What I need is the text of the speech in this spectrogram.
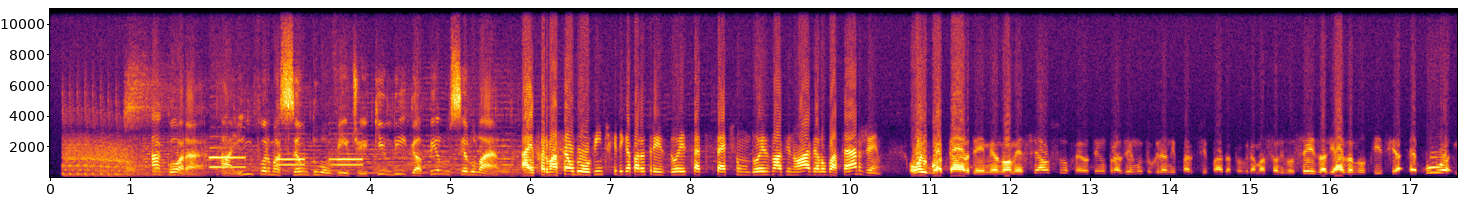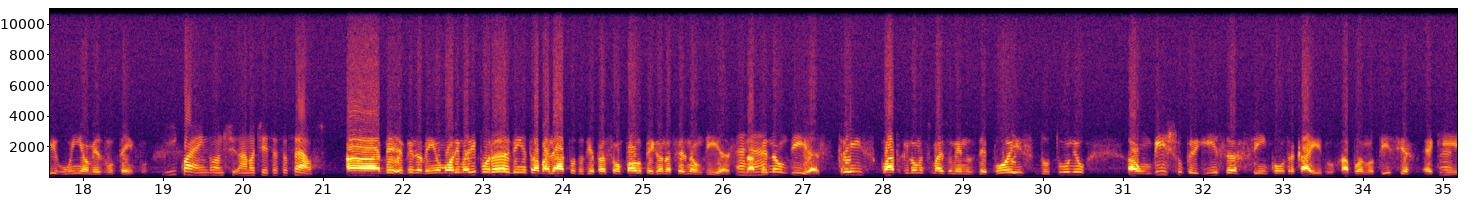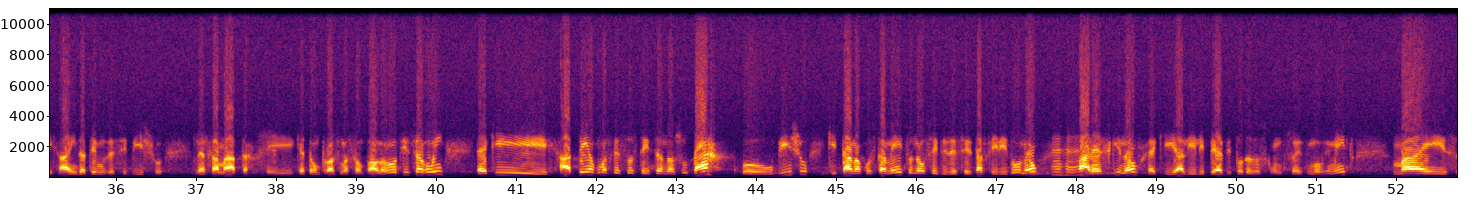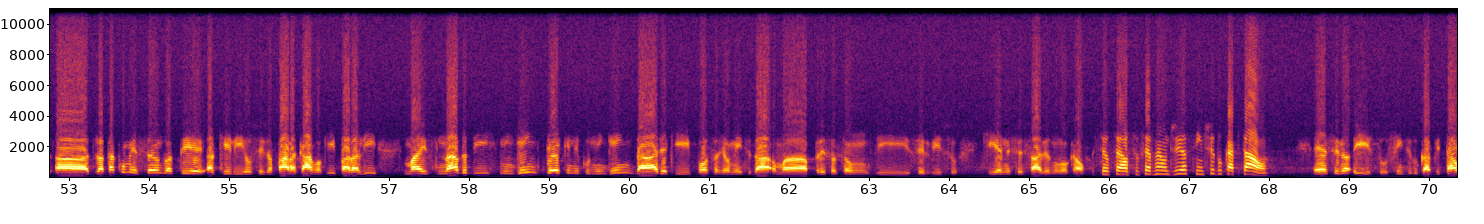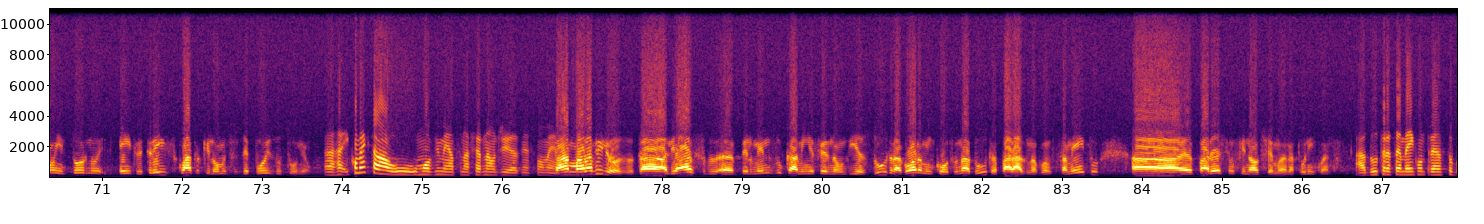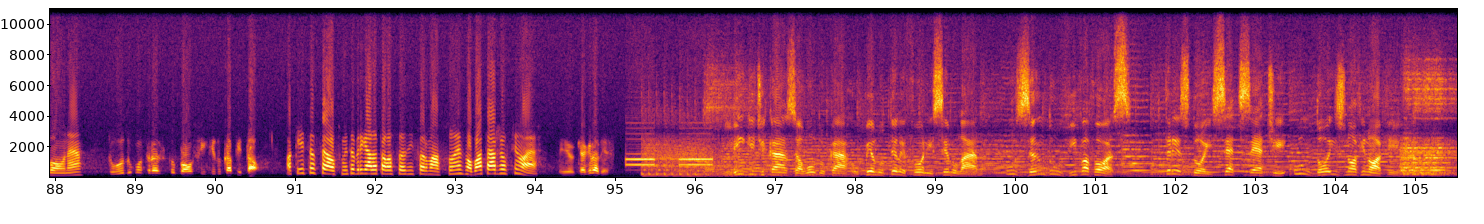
Agora, a informação do ouvinte que liga pelo celular. A informação do ouvinte que liga para o 32771299. Alô, boa tarde. Oi, boa tarde. Meu nome é Celso. Eu tenho um prazer muito grande em participar da programação de vocês. Aliás, a notícia é boa e ruim ao mesmo tempo. E qual é a notícia, seu Celso? Ah, veja bem, eu moro em Mariporã e venho trabalhar todo dia para São Paulo pegando a Fernão Dias. Aham. Na Fernão Dias, 3, 4 quilômetros mais ou menos depois do túnel, um bicho preguiça se encontra caído. A boa notícia é que ainda temos esse bicho nessa mata e que é tão próximo a São Paulo. A notícia ruim é que ah, tem algumas pessoas tentando ajudar o, o bicho que está no acostamento, não sei dizer se ele está ferido ou não, Uhum. parece que não, é que ali ele perde todas as condições de movimento, mas ah, já está começando a ter aquele, ou seja, para carro aqui, para ali, mas nada de ninguém técnico, ninguém da área que possa realmente dar uma prestação de serviço que é necessária no local. Seu Celso, Fernão Dias, sentido capital. É, sena- isso, sentido capital em torno entre 3 e 4 quilômetros depois do túnel. Aham. E como é que está o, o movimento na Fernão Dias nesse momento? Tá maravilhoso, tá? Aliás, eh, pelo menos o caminho é Fernão Dias Dutra, agora eu me encontro na Dutra, parado no acostamento. Ah, parece um final de semana, por enquanto. A Dutra também com trânsito bom, né? Tudo com trânsito bom, sentido capital. Ok, seu Celso, muito obrigada pelas suas informações. Uma boa tarde ao senhor. Eu que agradeço. De casa ou do carro pelo telefone celular usando o Viva Voz 3277 1299.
